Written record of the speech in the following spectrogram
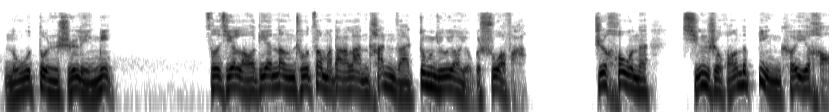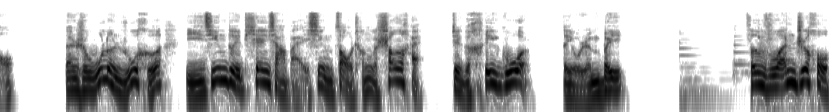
奴顿时领命。自己老爹弄出这么大烂摊子，终究要有个说法。之后呢，秦始皇的病可以好，但是无论如何，已经对天下百姓造成了伤害，这个黑锅得有人背。吩咐完之后，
